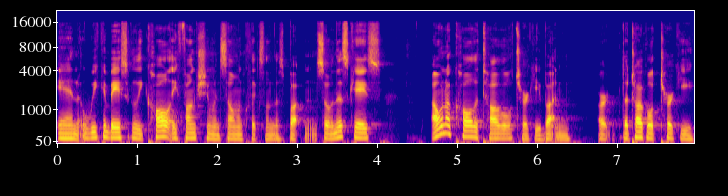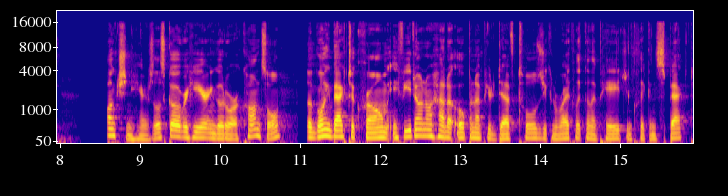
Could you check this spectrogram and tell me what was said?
And we can basically call a function when someone clicks on this button. So in this case, I want to call the toggle turkey button or the toggle turkey function here. So let's go over here and go to our console. So going back to Chrome, if you don't know how to open up your dev tools, you can right click on the page and click inspect.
